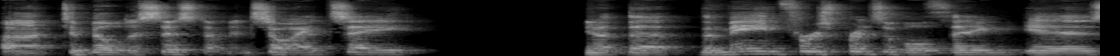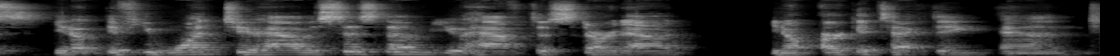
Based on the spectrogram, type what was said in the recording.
uh, to build a system. And so i'd say you know the the main first principle thing is you know if you want to have a system you have to start out you know architecting and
